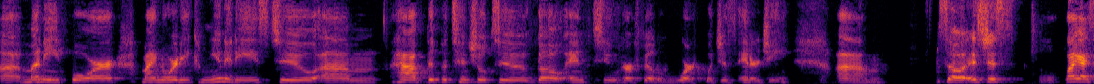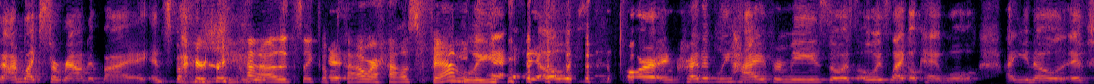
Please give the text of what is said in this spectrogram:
uh, money for minority communities to um, have the potential to go into her field of work, which is energy. Um, so it's just like I said, I'm like surrounded by inspiring. Yeah, it's like a powerhouse family. Yeah, they always are incredibly high for me. So it's always like, okay, well, I, you know, if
